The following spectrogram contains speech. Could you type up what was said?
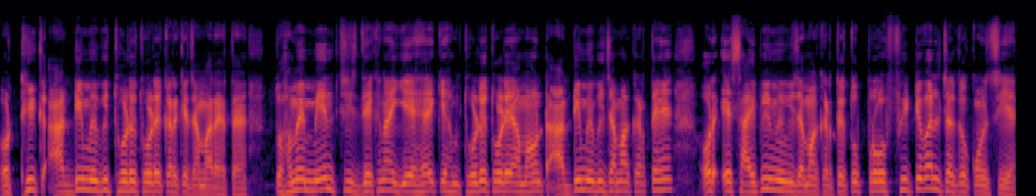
और ठीक आरडी में भी थोड़े थोड़े करके जमा रहता है। तो हमें मेन चीज़ देखना यह है कि हम थोड़े थोड़े अमाउंट आरडी में भी जमा करते हैं और एसआईपी में भी जमा करते हैं। तो प्रॉफिटेबल जगह कौन सी है?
